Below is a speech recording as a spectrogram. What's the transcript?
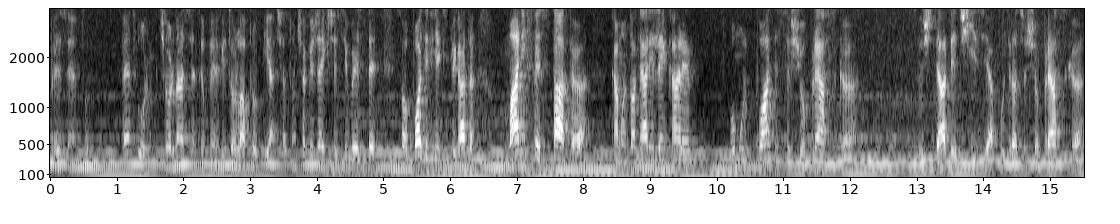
prezentul pentru ce urmează să se întâmple în viitorul apropiat. Și atunci grija excesivă este sau poate fi explicată, manifestată cam în toate arile în care omul poate să-și oprească, să-și dea decizia, puterea să-și oprească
